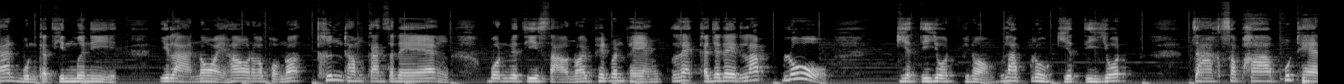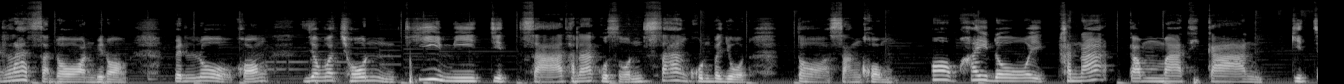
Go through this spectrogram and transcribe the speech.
งานบุญกระถินเมื่อนี้อีหลาน้อยเฮานะครับผมเนาะขึ้นทำการแสดง บนเวทีสาวน้อยเพชรบ้านแพง และก็จะได้รับโล่เกียรติยศพี่น้อง รับโล่เกียรติยศ จากสภาผู้แทนราษฎรพี่น้อง เป็นโล่ของเยาวชนที่มีจิตสาธารณกุศลสร้างคุณประโยชน์ต่อสังคมมอบให้โดยคณะกรรมาธิการ กิจ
